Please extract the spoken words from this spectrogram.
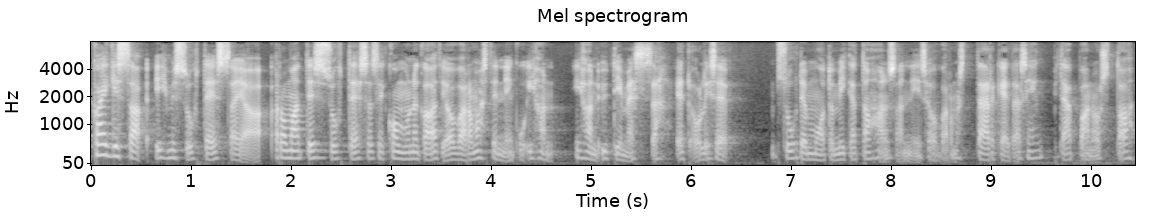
kaikissa ihmissuhteissa ja romanttisissa suhteissa se kommunikaatio on varmasti niin kuin ihan, ihan ytimessä, että oli se suhdemuoto mikä tahansa, niin se on varmasti tärkeää siihen pitää panostaa.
